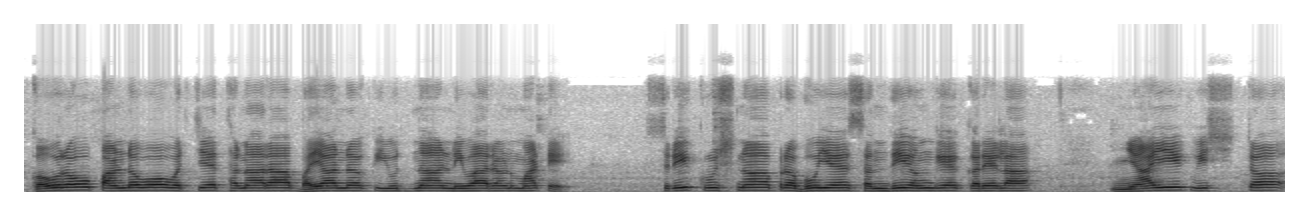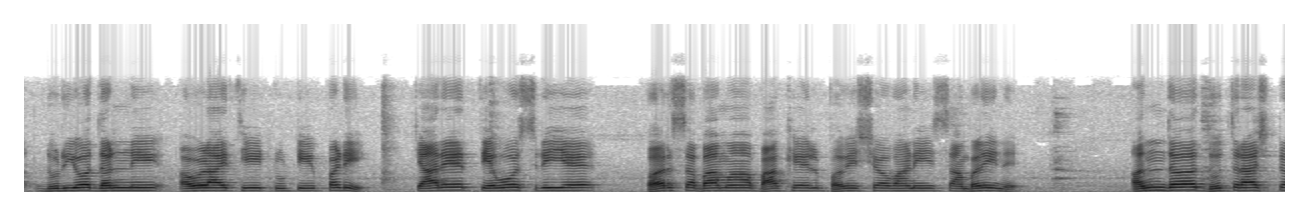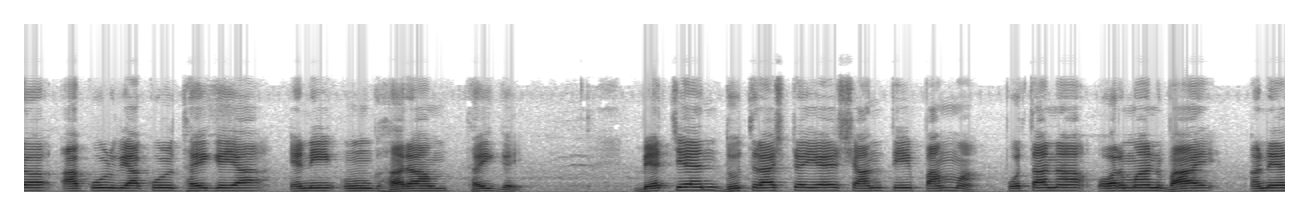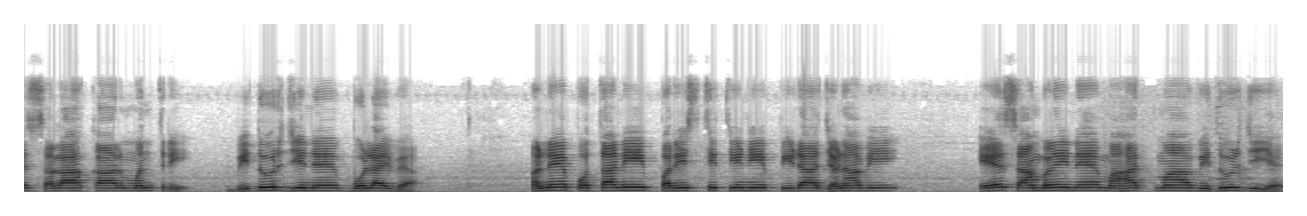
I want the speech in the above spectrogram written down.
કૌરવ પાંડવો વચ્ચે થનારા ભયાનક યુદ્ધના નિવારણ માટે શ્રી કૃષ્ણ પ્રભુએ સંધિ અંગે કરેલા ન્યાયિક વિષ્ટ દુર્યોધનની અવળાઈથી તૂટી પડી. ત્યારે તેઓ શ્રીએ ભરસભામાં ભાખેલ ભવિષ્યવાણી સાંભળીને અંધ ધૂતરાષ્ટ્ર આકુળ વ્યાકુળ થઈ ગયા. એની ઊંઘ હરામ થઈ ગઈ. બેચેન ધૂતરાષ્ટ્રએ શાંતિ પામવા પોતાના ઓરમાન ભાઈ અને સલાહકાર મંત્રી વિદુરજીને બોલાવ્યા અને પોતાની પરિસ્થિતિની પીડા જણાવી એ સાંભળીને મહાત્મા વિદુરજીએ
